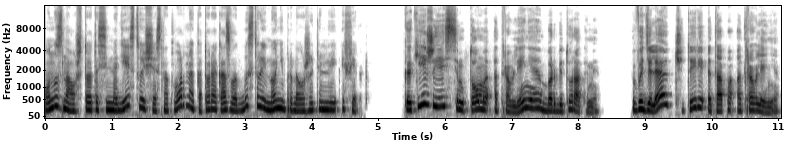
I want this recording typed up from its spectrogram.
Он узнал, что это сильнодействующее снотворное, которое оказывает быстрый, но непродолжительный эффект. Какие же есть симптомы отравления барбитуратами? Выделяют четыре этапа отравления.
